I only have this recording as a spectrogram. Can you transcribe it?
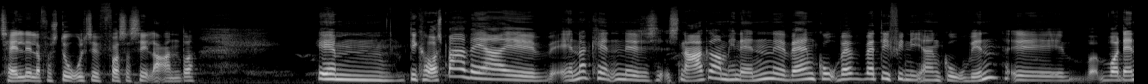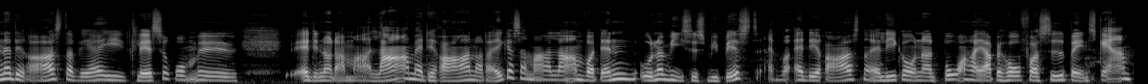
tal eller forståelse for sig selv og andre. Øhm, det kan også bare være øh, anerkendende snakke om hinanden. Øh, hvad, er en god, hvad, hvad definerer en god ven? Øh, hvordan er det rarest at være i et klasserum? Øh, er det, når der er meget larm? Er det rarere, når der ikke er så meget larm? Hvordan undervises vi bedst? Er det rarest, når jeg ligger under et bord? Har jeg behov for at sidde bag en skærm?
